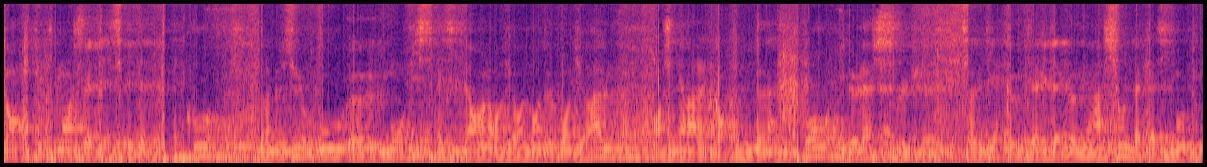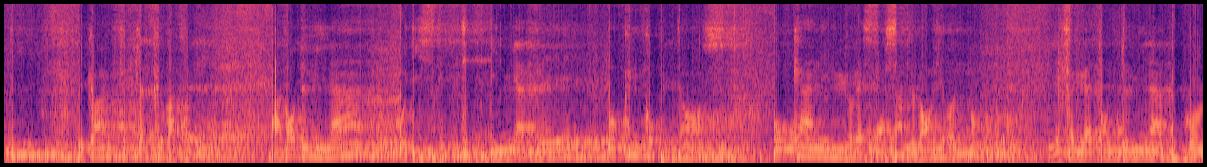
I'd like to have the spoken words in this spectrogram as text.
Donc effectivement, je vais essayer d'être très court dans la mesure où euh, mon vice-président à l'environnement de développement durable, en général, quand on lui donne un micro, il ne le lâche plus. Ça veut dire que vis-à-vis de l'agglomération, il a quasiment tout dit, mais quand même faire quelques rappels. Avant 2001, au district, il n'y avait aucune compétence, aucun élu responsable de l'environnement. Il a fallu attendre 2001 pour qu'on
